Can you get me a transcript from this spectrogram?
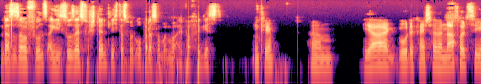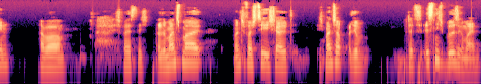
Und das ist aber für uns eigentlich so selbstverständlich, dass mein Opa das auch immer einfach vergisst. Okay. Ähm, ja, gut, da kann ich teilweise nachvollziehen, aber ich weiß nicht. Also manchmal, manchmal verstehe ich halt, ich manchmal, also das ist nicht böse gemeint,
